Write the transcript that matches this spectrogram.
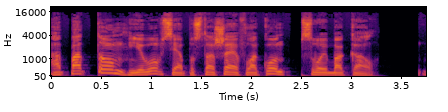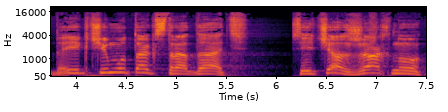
а потом и вовсе опустошая флакон в свой бокал. «Да и к чему так страдать? Сейчас жахну,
